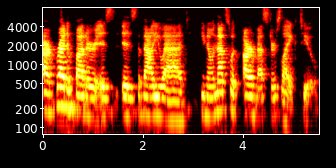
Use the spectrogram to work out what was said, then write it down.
our bread and butter is is the value add you know and that's what our investors like too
